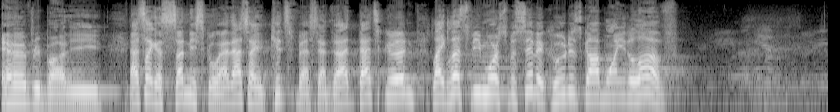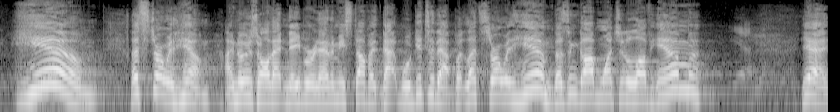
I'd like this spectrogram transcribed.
Everybody. That's like a Sunday school That's like a kids' fest. That, that's good. Like, let's be more specific. Who does God want you to love? Him. Let's start with Him. I know there's all that neighbor and enemy stuff. That we'll get to that, but let's start with Him. Doesn't God want you to love Him? Yeah.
